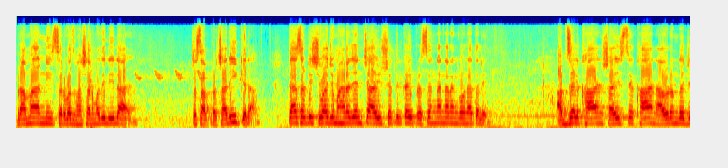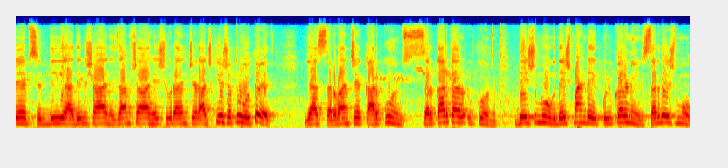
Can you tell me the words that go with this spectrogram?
ब्राह्मणांनी सर्वच भाषांमध्ये लिहिला आहे. तसा प्रचारही केला. त्यासाठी शिवाजी महाराजांच्या आयुष्यातील काही प्रसंगांना रंगवण्यात आले. अफजल खान शाहिस्ते खान औरंगजेब सिद्दी आदिलशाह निजामशाह हे शिवरायांचे राजकीय शत्रू होतेच. या सर्वांचे कारकून सरकार कारकून देशमुख देशपांडे कुलकर्णी सरदेशमुख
